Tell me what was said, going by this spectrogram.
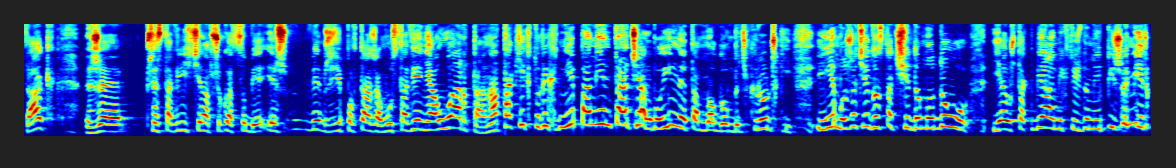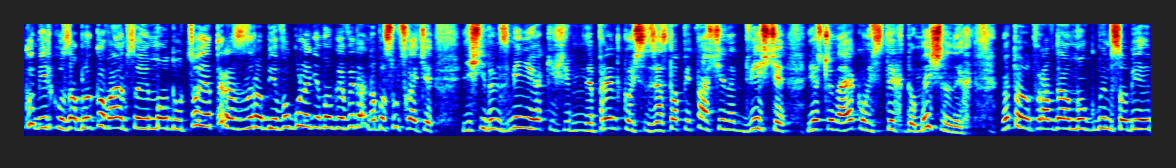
tak? Że przestawiliście na przykład sobie, już wiem, że się powtarzam, ustawienia UARTA na takie, których nie pamiętacie, albo inne tam mogą być kruczki i nie możecie dostać się do modułu. Ja już tak miałem i ktoś do mnie pisze, Mirku, Mirku, zablokowałem sobie moduł, co ja teraz zrobię, w ogóle nie mogę wydać, no bo słuchajcie, jeśli bym zmienił jakąś prędkość ze 115 na 200 jeszcze na jakąś z tych domyślnych, no to prawda, mógłbym sobie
